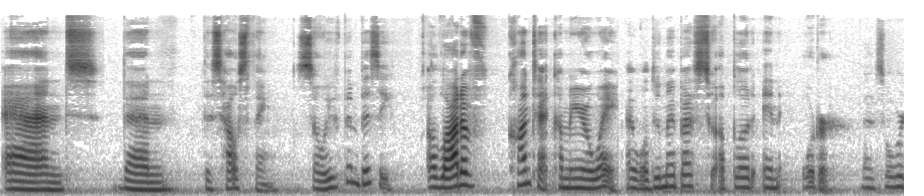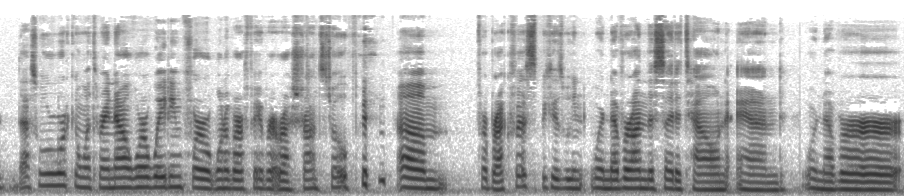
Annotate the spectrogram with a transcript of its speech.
and then this house thing. So we've been busy. A lot of content coming your way. I will do my best to upload in order. That's what we're that's what we're working with right now. We're waiting for one of our favorite restaurants to open. um for breakfast because we we're never on this side of town and we're never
